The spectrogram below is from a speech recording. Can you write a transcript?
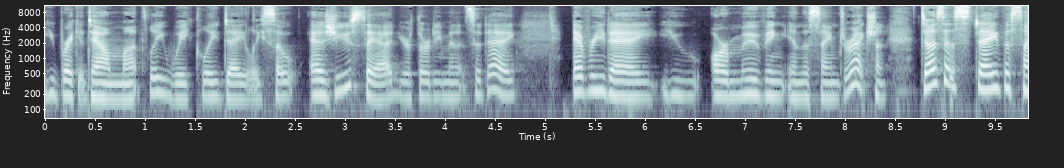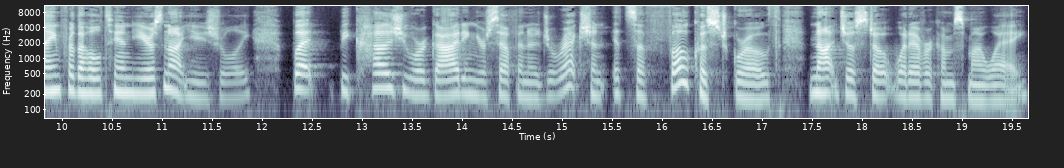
You break it down monthly, weekly, daily. So as you said, your 30 minutes a day, every day you are moving in the same direction. Does it stay the same for the whole 10 years? Not usually, but because you are guiding yourself in a direction, it's a focused growth, not just a whatever comes my way.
